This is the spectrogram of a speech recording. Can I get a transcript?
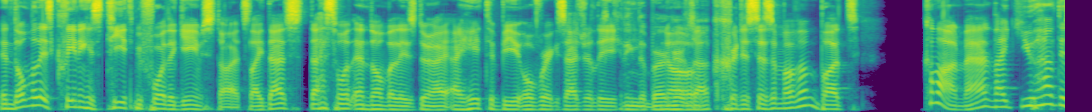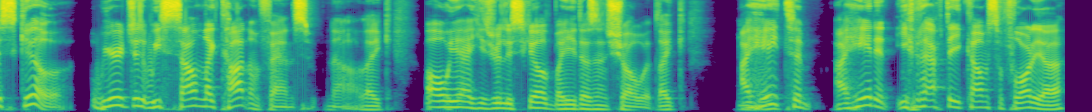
and Dombele is cleaning his teeth before the game starts. Like that's that's what Ndombele is doing. I, I hate to be over exaggerating Getting the you know, burgers out. criticism of him, but come on, man. Like you have this skill. We're just we sound like Tottenham fans now. Like, oh yeah, he's really skilled, but he doesn't show it. Like, I Mhm. hate to I hate it even after he comes to Florida,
